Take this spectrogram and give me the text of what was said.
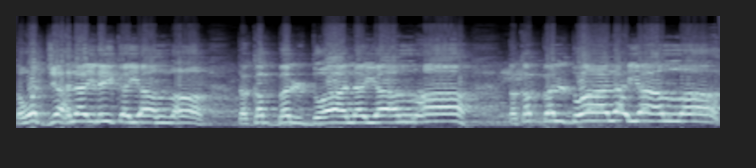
توجهنا إليك يا الله. تقبل دعانا يا الله. تقبل دعانا يا الله.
